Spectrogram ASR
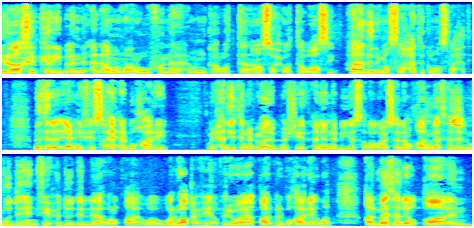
يا أخي الكريم أن الأمر معروف والنهي عن المنكر والتناصح والتواصي. هذا لمصلحتك ومصلحتي. مثل يعني في صحيح البخاري من حديث النعمان بن بشير أن النبي صلى الله عليه وسلم قال مثل المدهن في حدود الله والواقع فيها. وفي رواية قال في البخاري أيضا قال مثل القائم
